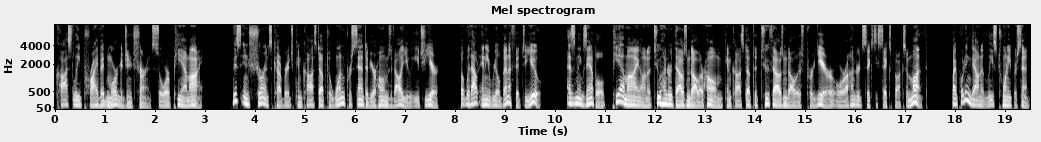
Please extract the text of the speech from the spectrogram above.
costly private mortgage insurance, or PMI. This insurance coverage can cost up to 1% of your home's value each year, but without any real benefit to you. As an example, PMI on a $200,000 home can cost up to $2,000 per year or 166 bucks a month. By putting down at least 20%,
